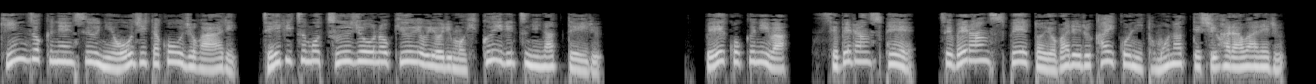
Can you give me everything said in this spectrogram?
勤続年数に応じた控除があり、税率も通常の給与よりも低い率になっている。米国には、セベランスペイ、セベランスペイと呼ばれる解雇に伴って支払われる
